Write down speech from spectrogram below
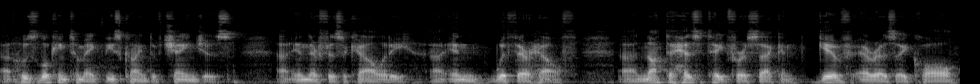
uh, who's looking to make these kind of changes uh, in their physicality, uh, in with their health. Uh, not to hesitate for a second. Give Erez a call.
